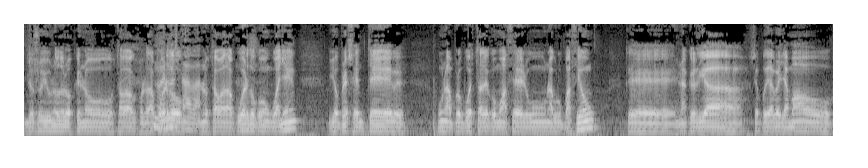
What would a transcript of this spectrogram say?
Yo soy uno de los que no estaba de No, acuerdo, no estaba. no estaba de acuerdo con Guañén. Yo presenté una propuesta de cómo hacer una agrupación que en aquel día se podía haber llamado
